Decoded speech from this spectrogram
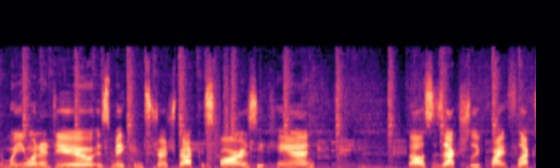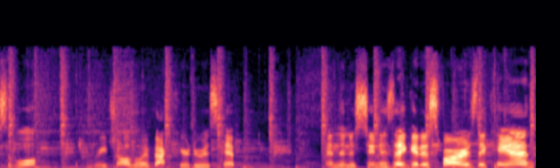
And what you wanna do is make him stretch back as far as he can. Bellis is actually quite flexible. Reach all the way back here to his hip. And then as soon as they get as far as they can,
